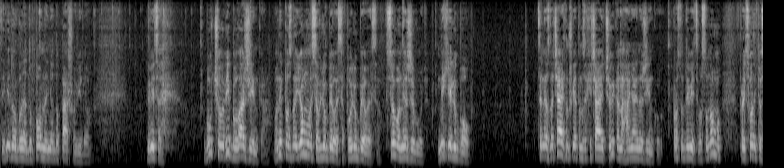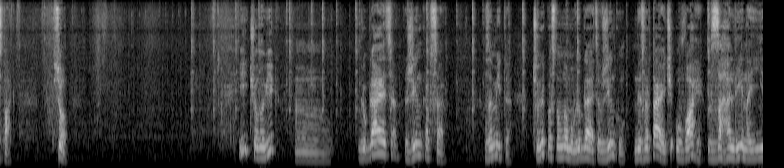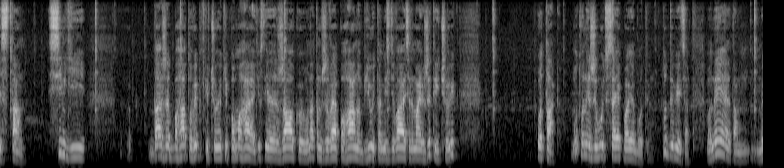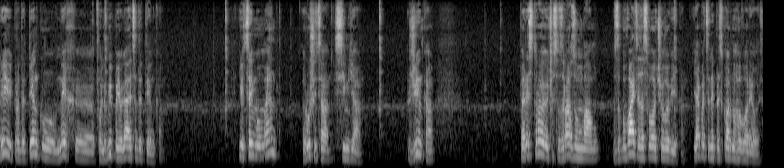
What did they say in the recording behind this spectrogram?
Це відео буде доповнення до першого відео. Дивіться, був чоловік, була жінка. Вони познайомилися, влюбилися, полюбилися. Все, вони живуть. В них є любов. Це не означає, що я там захищаю чоловіка, наганяю на жінку. Просто дивіться, в основному відбувається ось так. Все. І чоловік е- влюбляється, жінка, все. Замітьте, чоловік в основному влюбляється в жінку, не звертаючи уваги взагалі на її стан сім'ї. Навіть багато випадків чоловіки допомагають, і стає жалко, вона там живе погано, б'ють, там і здіваються, немає як жити, і чоловік отак. От вони живуть все як має бути. Тут дивіться, вони там мріють про дитинку, в них е, по любі появляється дитинка. І в цей момент рушиться сім'я. Жінка, перестроюючися зразу в маму, забувається за свого чоловіка. Як би це не прискорбно говорилось.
